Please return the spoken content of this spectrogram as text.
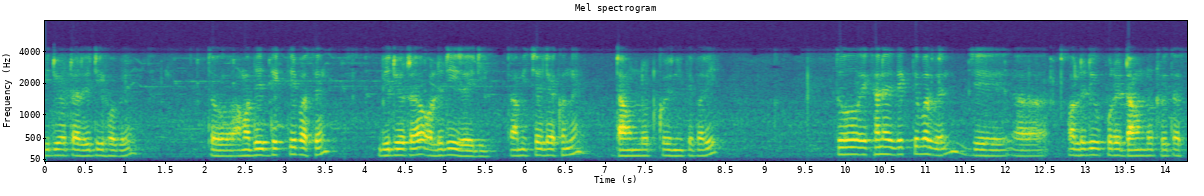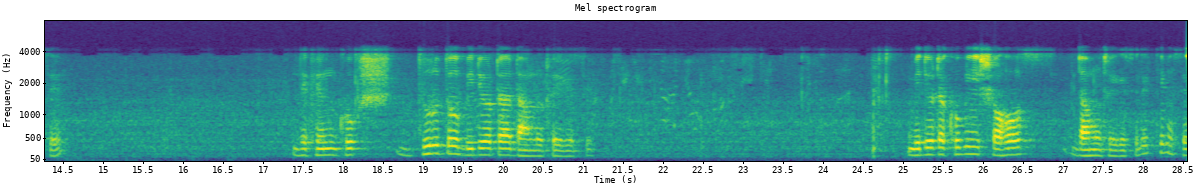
ভিডিওটা রেডি হবে। তো আমাদের দেখতেই পাচ্ছেন ভিডিওটা অলরেডি রেডি তো আমি চাইলে এখন ডাউনলোড করে নিতে পারি। তো এখানে দেখতে পারবেন যে অলরেডি উপরে ডাউনলোড হইতেছে দেখেন খুব দ্রুত ভিডিওটা ডাউনলোড হয়ে গেছে। ভিডিওটা খুবই সহজ ডাউনলোড হয়ে গেছে। দেখতে পাচ্ছেন?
